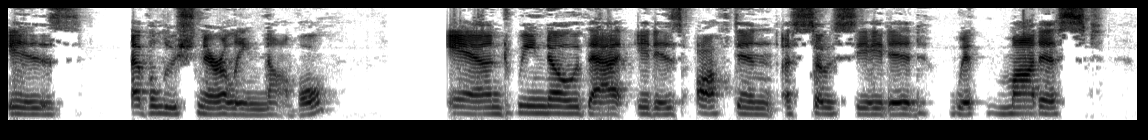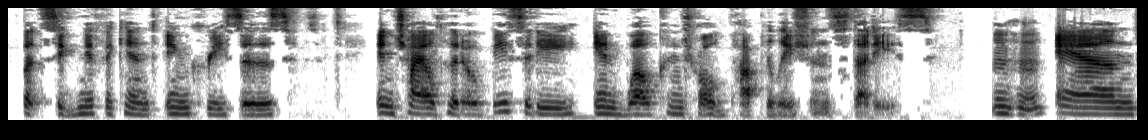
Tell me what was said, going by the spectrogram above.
is evolutionarily novel. And we know that it is often associated with modest but significant increases in childhood obesity in well controlled population studies. Mm-hmm. And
